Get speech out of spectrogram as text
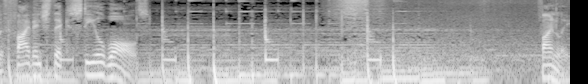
with five-inch thick steel walls. Finally,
